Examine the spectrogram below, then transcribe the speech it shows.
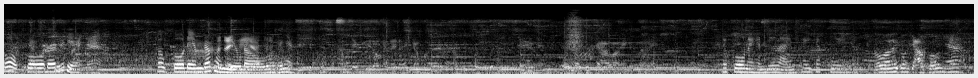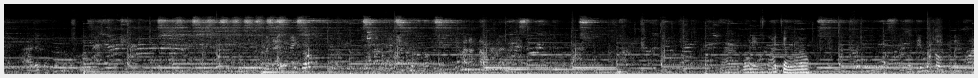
có một cô đến kìa. Nha có một cô đem rất là nhiều đồ luôn cả nhà cái cô này hình như là em thấy chắc quen rồi Cô ơi, con chào cô nha. À, để con Mình để bên đây cô. Wow, cô đem quá chừng luôn Cô kiếm cho cô cái bình hoa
